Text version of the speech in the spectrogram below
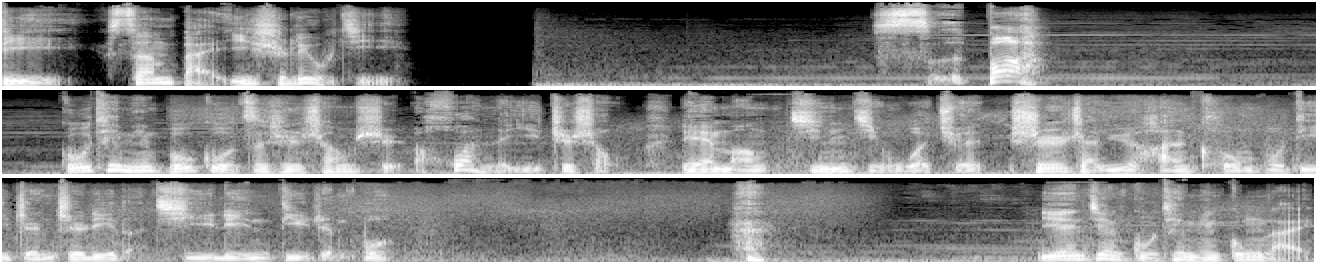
第三百一十六集，死吧！古天明不顾自身伤势，换了一只手，连忙紧紧握拳，施展蕴含恐怖地震之力的麒麟地震波。哼！眼见古天明攻来，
